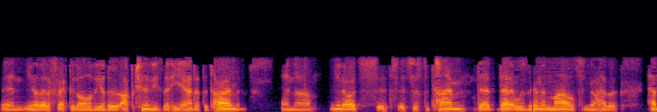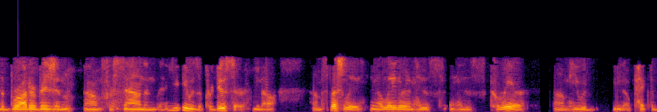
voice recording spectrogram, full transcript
and you know that affected all of the other opportunities that he had at the time, and and uh, you know, it's it's it's just the time that that it was in, and Miles, you know, had a had a broader vision um, for sound, and he, he was a producer, you know, um, especially you know later in his in his career, um, he would you know pick the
